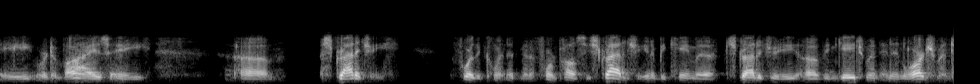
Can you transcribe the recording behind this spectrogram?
a or devise a, uh, a strategy for the Clinton administration, foreign policy strategy, and it became a strategy of engagement and enlargement.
